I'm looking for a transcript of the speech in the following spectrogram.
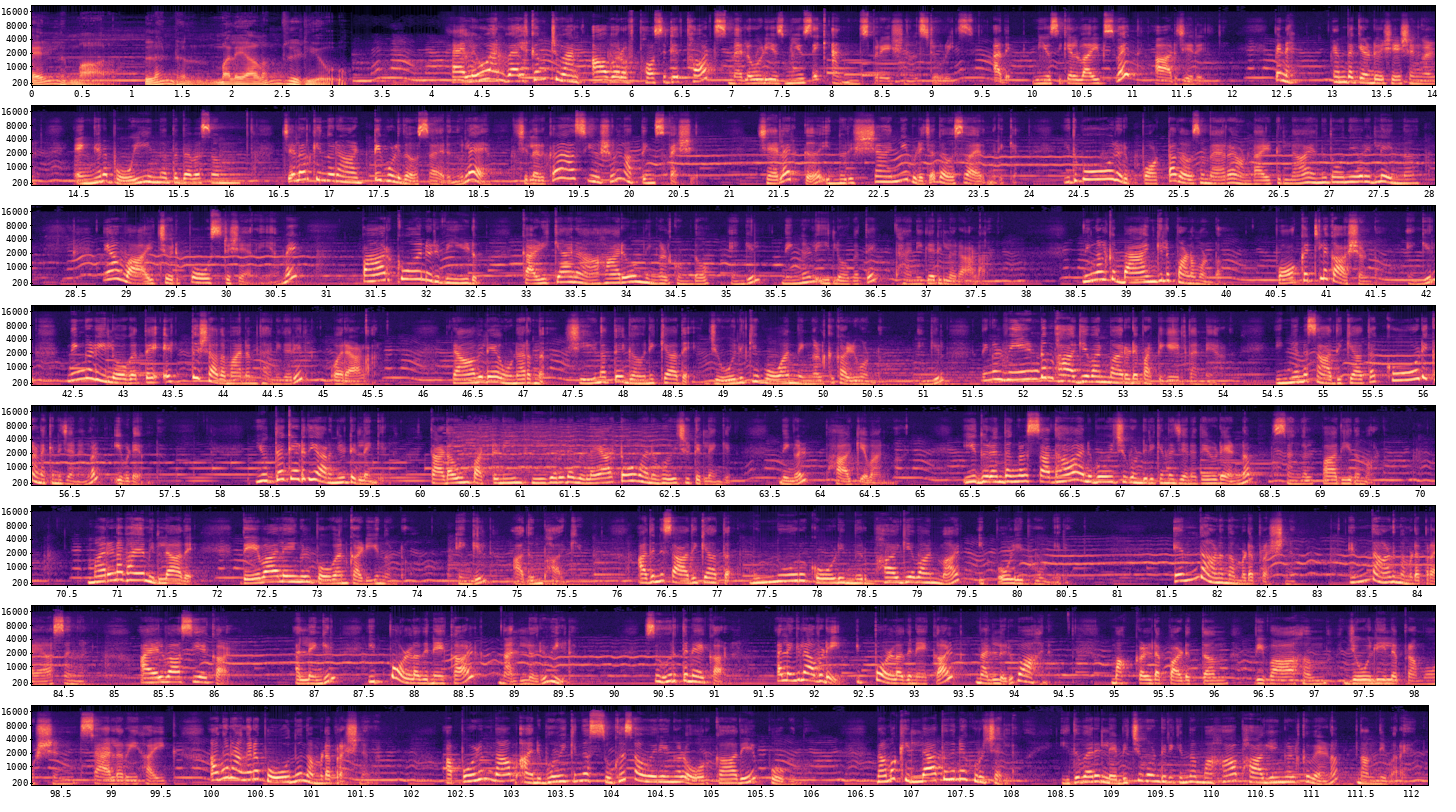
London Malayalam radio. Hello and welcome to an hour of positive thoughts, melodious music and inspirational stories. അതെ musical vibes with R J Reji പിന്നെ എന്തൊക്കെയുണ്ട് വിശേഷങ്ങൾ? എങ്ങനെ പോയി ഇന്നത്തെ ദിവസം? ചിലർക്ക് ഇന്നൊരു അടിപൊളി ദിവസമായിരുന്നു അല്ലേ? ചിലർക്ക് ആസ് യൂഷ്വൽ നത്തിങ് സ്പെഷ്യൽ ചിലർക്ക് ഇന്നൊരു ശനി പിടിച്ച ദിവസമായിരുന്നിരിക്കാം. ഇതുപോലൊരു പൊട്ട ദിവസം വേറെ ഉണ്ടായിട്ടില്ല എന്ന് തോന്നിയവരില്ലേ ഇന്ന്? ഞാൻ വായിച്ച ഒരു പോസ്റ്റ് ഷെയർ ചെയ്യാമേ. പാർക്കുവാൻ ഒരു വീടും കഴിക്കാൻ ആഹാരവും നിങ്ങൾക്കുണ്ടോ? എങ്കിൽ നിങ്ങൾ ഈ ലോകത്തെ ധനികരിൽ ഒരാളാണ് നിങ്ങൾക്ക് ബാങ്കിൽ പണമുണ്ടോ? പോക്കറ്റിൽ കാശുണ്ടോ? എങ്കിൽ നിങ്ങൾ ഈ ലോകത്തെ എട്ട് ശതമാനം ധനികരിൽ ഒരാളാണ്. രാവിലെ ഉണർന്ന് ക്ഷീണത്തെ ഗൗനിക്കാതെ ജോലിക്ക് പോവാൻ നിങ്ങൾക്ക് കഴിവുണ്ടോ? എങ്കിൽ നിങ്ങൾ വീണ്ടും ഭാഗ്യവാന്മാരുടെ പട്ടികയിൽ തന്നെയാണ്. ഇങ്ങനെ സാധിക്കാത്ത കോടിക്കണക്കിന് ജനങ്ങൾ ഇവിടെയുണ്ട്. യുദ്ധക്കെടുതി അറിഞ്ഞിട്ടില്ലെങ്കിൽ തടവും പട്ടിണിയും ഭീകരരുടെ വിളയാട്ടവും അനുഭവിച്ചിട്ടില്ലെങ്കിൽ നിങ്ങൾ ഭാഗ്യവാന്മാർ. ഈ ദുരന്തങ്ങൾ സദാ അനുഭവിച്ചു കൊണ്ടിരിക്കുന്ന ജനതയുടെ എണ്ണം സങ്കല്പാതീതമാണ് മരണഭയമില്ലാതെ ദേവാലയങ്ങൾ പോകാൻ കഴിയുന്നുണ്ടോ? എങ്കിൽ അതും ഭാഗ്യം. അതിന് സാധിക്കാത്ത മുന്നൂറ് കോടി നിർഭാഗ്യവാന്മാർ ഇപ്പോൾ ഈ ഭൂമിയിൽ. എന്താണ് നമ്മുടെ പ്രശ്നം? എന്താണ് നമ്മുടെ പ്രയാസങ്ങൾ? അയൽവാസിയേക്കാൾ അല്ലെങ്കിൽ ഇപ്പോൾ ഉള്ളതിനേക്കാൾ നല്ലൊരു വീട്. സുഹൃത്തിനേക്കാൾ അല്ലെങ്കിൽ അവിടെ ഇപ്പോൾ ഉള്ളതിനേക്കാൾ നല്ലൊരു വാഹനം. മക്കളുടെ പഠിത്തം വിവാഹം ജോലിയിലെ പ്രമോഷൻ സാലറി ഹൈക്ക് അങ്ങനെ അങ്ങനെ പോകുന്നു നമ്മുടെ പ്രശ്നങ്ങൾ. അപ്പോഴും നാം അനുഭവിക്കുന്ന സുഖ സൗകര്യങ്ങൾ ഓർക്കാതെയും പോകുന്നു. നമുക്കില്ലാത്തതിനെ കുറിച്ചല്ല. ഇതുവരെ ലഭിച്ചുകൊണ്ടിരിക്കുന്ന മഹാഭാഗ്യങ്ങൾക്ക് വേണം നന്ദി പറയാൻ.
